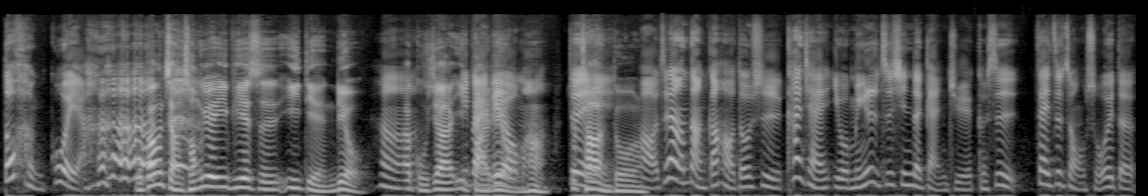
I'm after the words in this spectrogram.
都很贵啊。我刚刚讲从月 EPS 一点六，那股价一百六嘛，就差很多了。好，这两档刚好都是看起来有明日之星的感觉，可是在这种所谓的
